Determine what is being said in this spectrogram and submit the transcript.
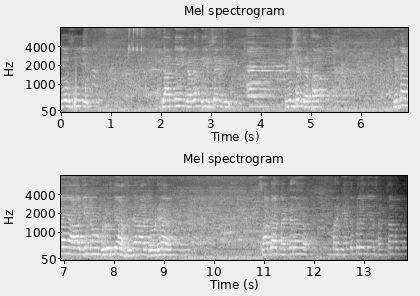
ਇਹ ਸੀ ਗਿਆਨੀ ਗਗਨਦੀਪ ਸਿੰਘ ਜੀ, ਕ੍ਰਿਸ਼ਨ ਜਥਾ, ਜਿਨ੍ਹਾਂ ਨੇ ਆਪ ਜੀ ਨੂੰ ਗੁਰੂ ਇਤਿਹਾਸ ਦੇ ਨਾਲ ਜੋੜਿਆ। ਸਾਡਾ ਨਗਰ ਮਰਗਿੰਦਪੁਰੇ ਦੀਆਂ ਸੰਗਤਾਂ ਵੱਲੋਂ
